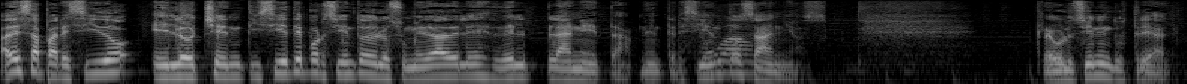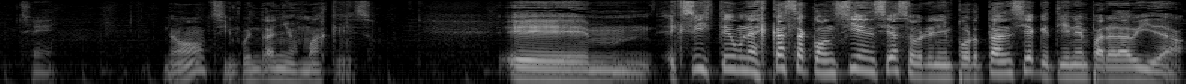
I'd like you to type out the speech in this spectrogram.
ha desaparecido el 87% de los humedales del planeta, en 300 Wow. años. Revolución industrial. Sí. ¿no? 50 años más que eso. Eh, existe una escasa conciencia sobre la importancia que tienen para la vida.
